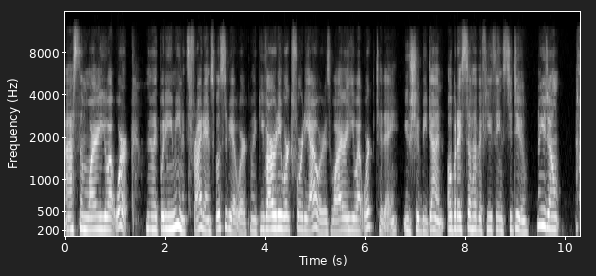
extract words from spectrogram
ask them, Why are you at work? And they're like, What do you mean? It's Friday. I'm supposed to be at work. I'm like, You've already worked 40 hours. Why are you at work today? You should be done. Oh, but I still have a few things to do. No, you don't.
